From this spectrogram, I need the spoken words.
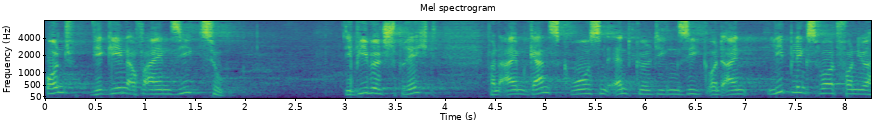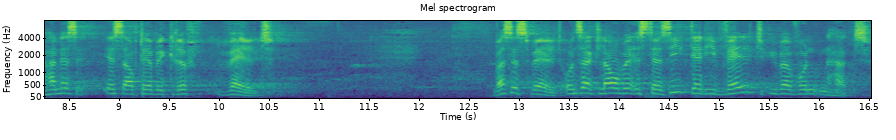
Und wir gehen auf einen Sieg zu. Die Bibel spricht von einem ganz großen endgültigen Sieg. Und ein Lieblingswort von Johannes ist auch der Begriff Welt. Was ist Welt? Unser Glaube ist der Sieg, der die Welt überwunden hat.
